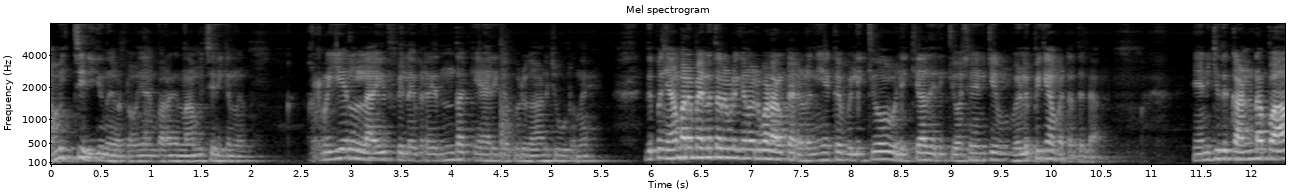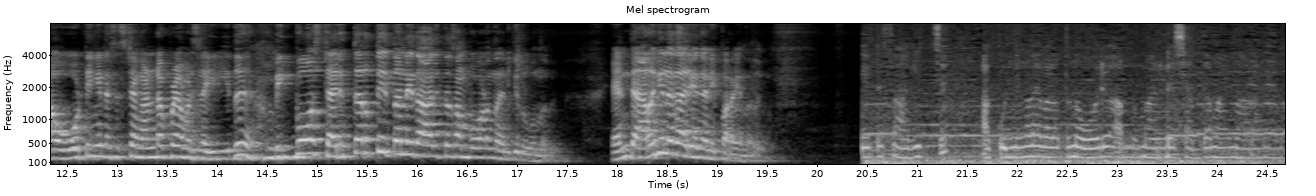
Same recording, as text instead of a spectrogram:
നമിച്ചിരിക്കുന്നത് കേട്ടോ ഞാൻ പറഞ്ഞത് നമിച്ചിരിക്കുന്നത്. റിയൽ ലൈഫിൽ ഇവർ എന്തൊക്കെയായിരിക്കും അപ്പോൾ ഒരു കാണിച്ചു കൂട്ടുന്നത് ഇതിപ്പോൾ ഞാൻ പറയുമ്പോൾ എന്നെ തെറി വിളിക്കുന്ന ഒരുപാട് ആൾക്കാരുണ്ട്. നീയൊക്കെ വിളിക്കോ വിളിക്കാതിരിക്കുമോ പക്ഷേ എനിക്ക് വെളുപ്പിക്കാൻ പറ്റത്തില്ല. എനിക്കിത് കണ്ടപ്പോൾ ആ വോട്ടിങ്ങിന്റെ സിസ്റ്റം കണ്ടപ്പോഴാണ് മനസ്സിലായി. ഇത് ബിഗ് ബോസ് ചരിത്രത്തിൽ തന്നെ ഇത് ആദ്യത്തെ സംഭവമാണെന്ന് എനിക്ക് തോന്നുന്നത്. എന്റെ അറിവിലെ കാര്യം ഞാൻ ഈ പറയുന്നത്. കേട്ട് സഹിച്ച് ആ കുഞ്ഞുങ്ങളെ വളർത്തുന്ന ഓരോ അമ്മമാരുടെ ശബ്ദമായി മാറാനാണ്.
